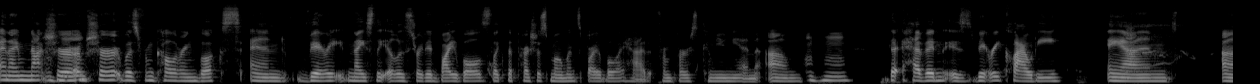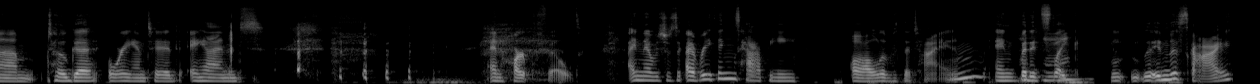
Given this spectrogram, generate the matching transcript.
and I'm not sure. I'm sure it was from coloring books and very nicely illustrated Bibles, like the Precious Moments Bible I had from First Communion. Um, Mm-hmm. that heaven is very cloudy and um toga oriented and and harp filled. And I was just like everything's happy all of the time. And but it's like l- in the sky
